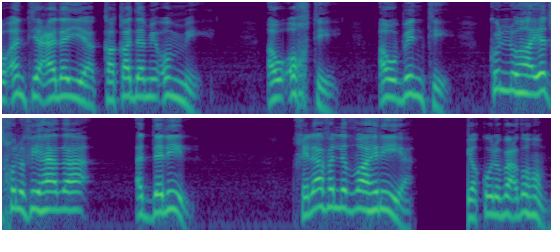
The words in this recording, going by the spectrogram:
أو أنت علي كقدم أمي أو أختي أو بنتي كلها يدخل في هذا الدليل. خلافا للظاهرية يقول بعضهم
